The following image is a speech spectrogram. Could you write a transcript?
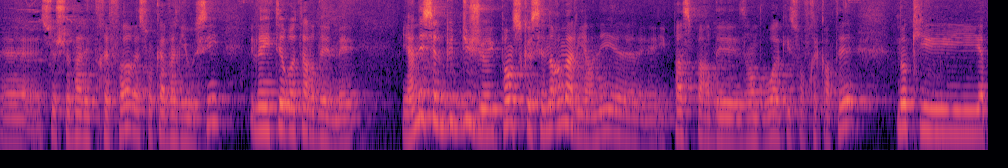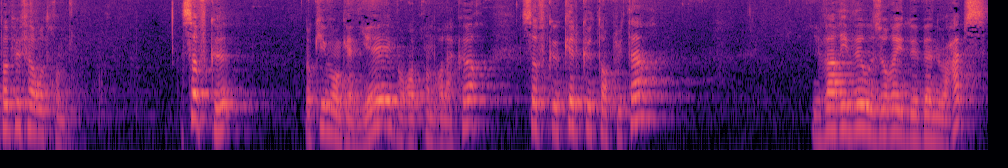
euh, ce cheval est très fort et son cavalier aussi, il a été retardé. Mais c'est le but du jeu. Il pense que c'est normal. Euh, il passe par des endroits qui sont fréquentés. Donc il n'a pas pu faire autrement. Sauf que, donc ils vont gagner, ils vont reprendre l'accord. Sauf que quelques temps plus tard, il va arriver aux oreilles de Banu Habs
